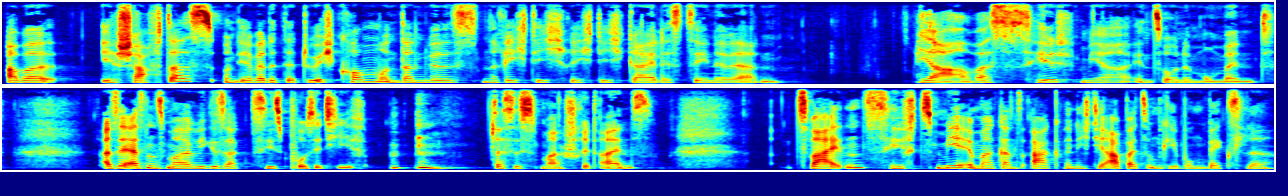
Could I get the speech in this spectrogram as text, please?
Aber ihr schafft das und ihr werdet da durchkommen und dann wird es eine richtig, richtig geile Szene werden. Ja, was hilft mir in so einem Moment? Also erstens mal, wie gesagt, sie ist positiv. Das ist mal Schritt eins. Zweitens hilft es mir immer ganz arg, wenn ich die Arbeitsumgebung wechsle.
